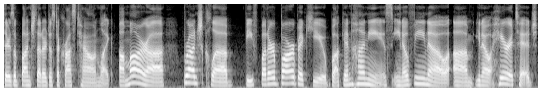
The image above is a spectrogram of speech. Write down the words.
There's a bunch that are just across town, like Amara, Brunch Club, Beef Butter Barbecue, Buck and Honeys, Eno Vino, um, you know, Heritage.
